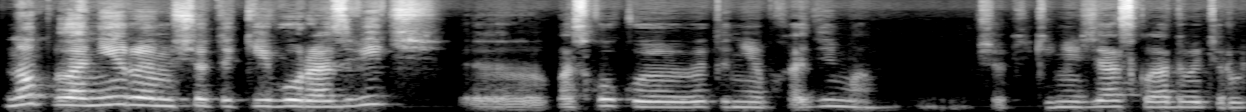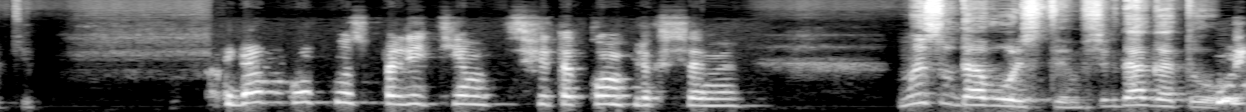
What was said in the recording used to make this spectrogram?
но планируем все-таки его развить, э, поскольку это необходимо. Все-таки нельзя складывать руки. Когда в космос полетим с фитокомплексами? Мы с удовольствием, всегда готовы.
